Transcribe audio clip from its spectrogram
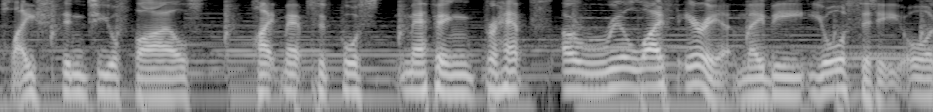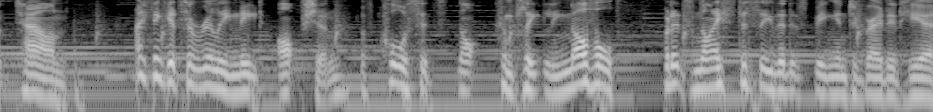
placed into your files. Height maps, of course, mapping perhaps a real life area, maybe your city or town I think it's a really neat option. Of course, it's not completely novel, but it's nice to see that it's being integrated here,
